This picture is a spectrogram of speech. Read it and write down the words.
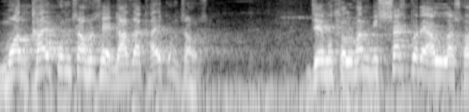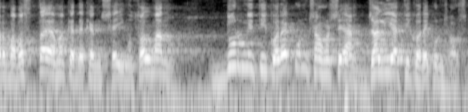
মদ খায় কোন সাহসে? গাঁজা খায় কোন সাহসে? যে মুসলমান বিশ্বাস করে আল্লাহ সর্বাবস্থায় আমাকে দেখেন, সেই মুসলমান দুর্নীতি করে কোন সাহসে আর জালিয়াতি করে কোন সাহসে?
